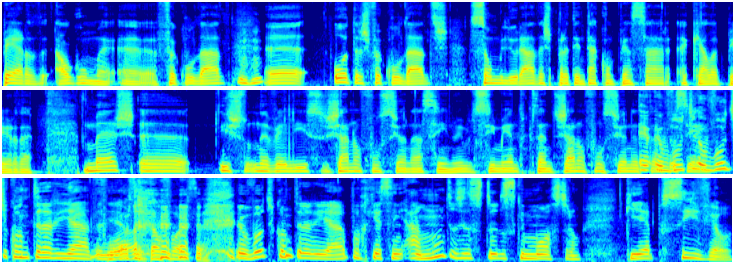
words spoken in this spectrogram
perde alguma uh, faculdade, uhum. uh, outras faculdades são melhoradas para tentar compensar aquela perda. Mas uh, isto na velhice já não funciona assim, no envelhecimento, portanto, já não funciona eu, eu vou assim. Te, eu vou te contrariar, Daniel. Força, então força. eu vou te contrariar porque, assim, há muitos estudos que mostram que é possível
